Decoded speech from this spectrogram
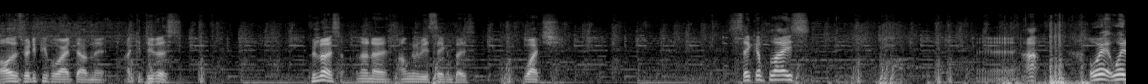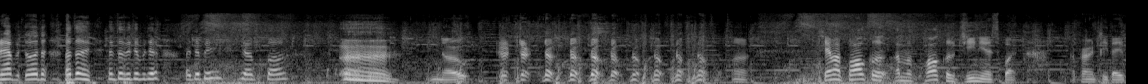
Oh, there's ready people right down there. I could do this. Who knows? No, no, I'm gonna be second place. Watch. Second place. Uh, ah. Oh, wait, what happened? No. No, no, no, no, no, no, no, no. Uh, see, I'm a parkour, I'm a parkour genius, but apparently they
